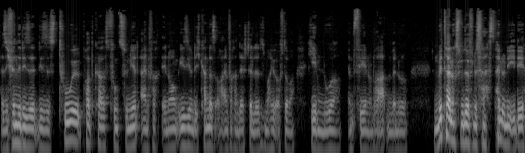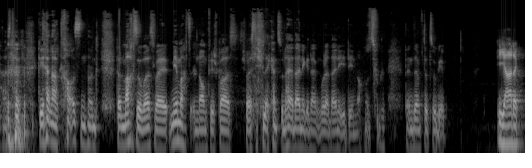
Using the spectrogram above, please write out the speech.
also ich finde, diese, dieses Tool-Podcast funktioniert einfach enorm easy und ich kann das auch einfach an der Stelle, das mache ich öfter mal, jedem nur empfehlen und raten, wenn du ein Mitteilungsbedürfnis hast, wenn du eine Idee hast, dann geh da nach draußen und dann mach sowas, weil mir macht es enorm viel Spaß. Ich weiß nicht, vielleicht kannst du daher deine Gedanken oder deine Ideen noch mal zu, deinen Senf dazugeben. Ja, da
